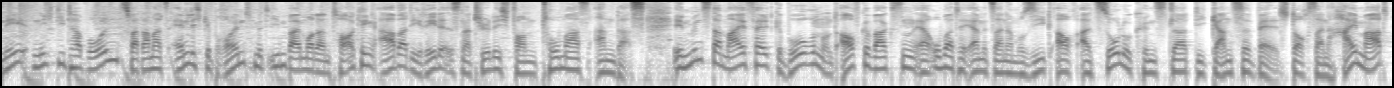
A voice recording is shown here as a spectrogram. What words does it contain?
Nee, nicht Dieter Bohlen, zwar damals ähnlich gebräunt mit ihm bei Modern Talking, aber die Rede ist natürlich von Thomas Anders. In Münster-Maifeld geboren und aufgewachsen, eroberte er mit seiner Musik auch als Solokünstler die ganze Welt. Doch seine Heimat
